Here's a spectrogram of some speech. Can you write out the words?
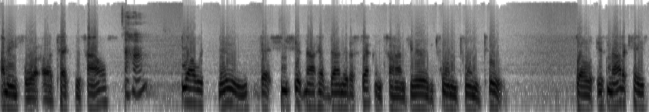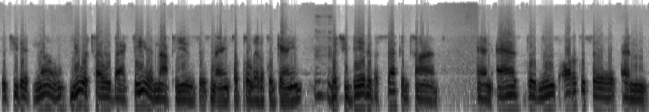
I mean, for uh, Texas House, uh-huh. she always knew that she should not have done it a second time here in 2022. So it's not a case that you didn't know. You were told back then not to use his name for political gain, mm-hmm. but you did it a second time. And as the news article said, and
